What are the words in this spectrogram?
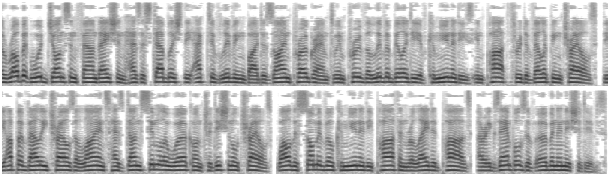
The Robert Wood Johnson Foundation has established the Active Living by Design program to improve the livability of communities in part through developing trails. The Upper Valley Trails Alliance has done similar work on traditional trails, while the Somerville Community Path and related paths are examples of urban initiatives.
